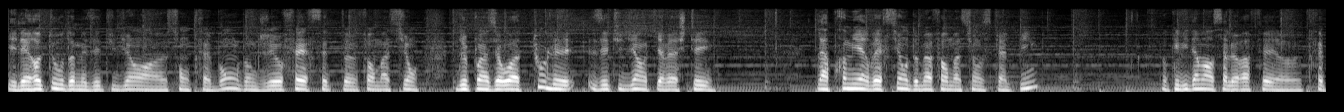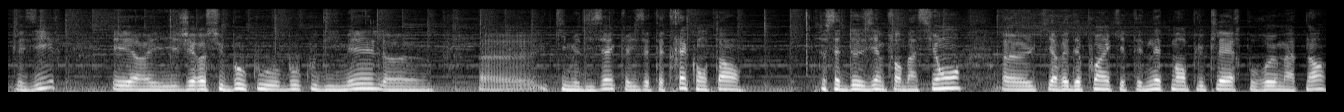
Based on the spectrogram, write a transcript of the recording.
et les retours de mes étudiants sont très bons. Donc j'ai offert cette formation 2.0 à tous les étudiants qui avaient acheté la première version de ma formation scalping. Donc évidemment ça leur a fait euh, très plaisir et euh, j'ai reçu beaucoup beaucoup d'emails euh, qui me disaient qu'ils étaient très contents de cette deuxième formation, qu'il y avait des points qui étaient nettement plus clairs pour eux maintenant.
